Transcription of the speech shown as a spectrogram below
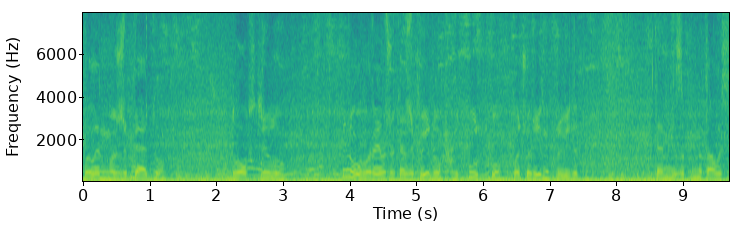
хвилин, може, п'ять до, до обстрілу. Ну, говорив, що каже, поїду в відпустку, хочу рідних провідати. Те мені запам'яталося.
